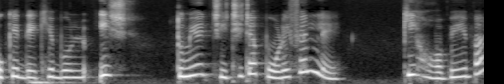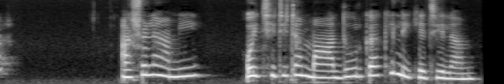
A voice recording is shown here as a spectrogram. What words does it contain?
ওকে দেখে বলল, ইস, তুমি ওই চিঠিটা পড়ে ফেললে? কি হবে এবার? আসলে আমি ওই চিঠিটা মা দুর্গাকে লিখেছিলাম।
